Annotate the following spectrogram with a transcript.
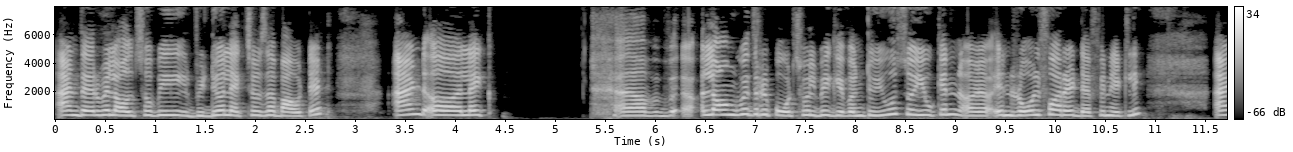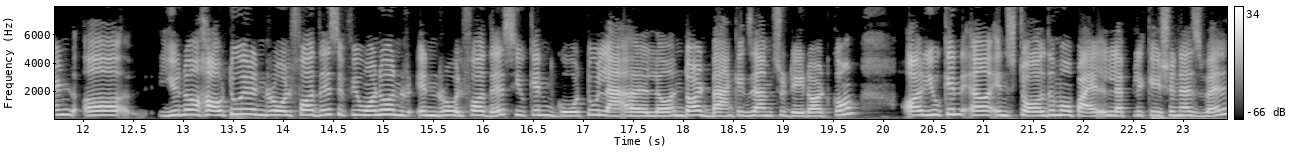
and there will also be video lectures about it, and uh, like uh, along with reports will be given to you so you can uh, enroll for it definitely. And uh, you know how to enroll for this if you want to en- enroll for this you can go to uh, learn.bankexamstoday.com or you can uh, install the mobile application as well.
